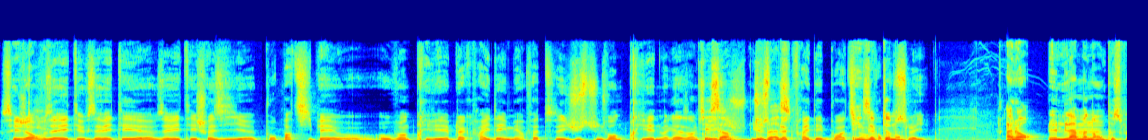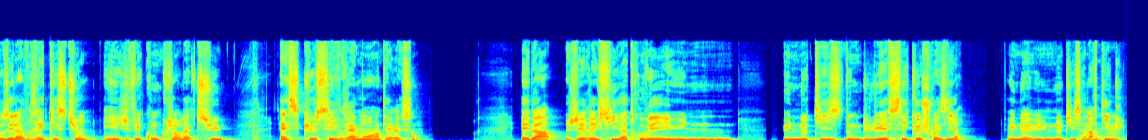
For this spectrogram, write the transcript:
C'est genre, vous avez été, vous avez été, euh, vous avez été choisi euh, pour participer aux, aux ventes privées Black Friday, mais en fait, c'est juste une vente privée de magasin. C'est ça, juste de base. Black Friday pour attirer Exactement. encore plus l'œil. Alors là, maintenant, on peut se poser la vraie question, et je vais conclure là-dessus. Est-ce que c'est vraiment intéressant? Eh ben, j'ai réussi à trouver une, une notice donc de l'UFC Que Choisir, une, une notice, un article,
